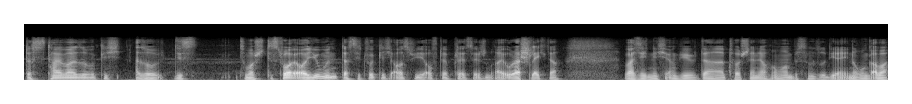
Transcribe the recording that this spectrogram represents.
dass teilweise wirklich, also das, zum Beispiel Destroy All Human, das sieht wirklich aus wie auf der PlayStation 3 oder schlechter. Weiß ich nicht, irgendwie, da täuscht dann ja auch immer ein bisschen so die Erinnerung, aber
